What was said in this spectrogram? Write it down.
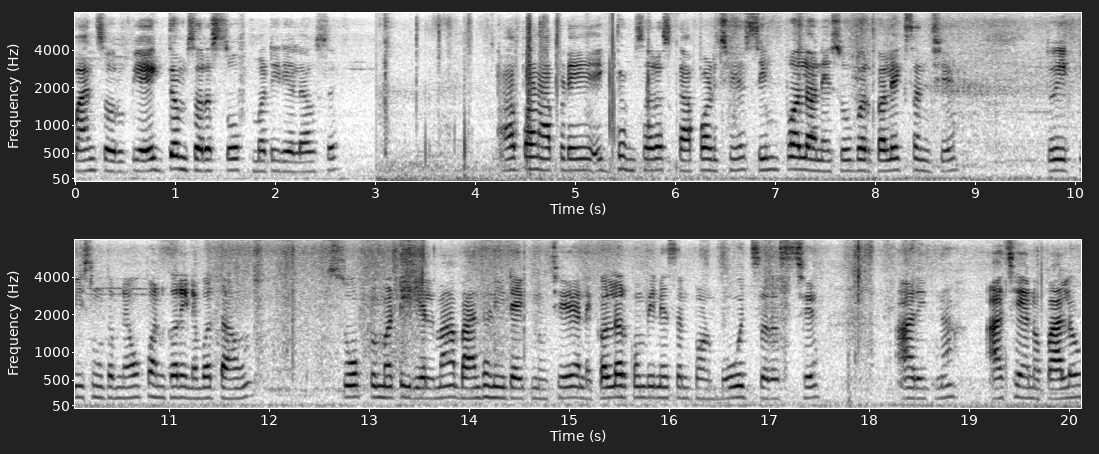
પાંચસો રૂપિયા. એકદમ સરસ સોફ્ટ મટીરિયલ આવશે. આ પણ આપણે એકદમ સરસ કાપડ છે. સિમ્પલ અને સોબર કલેક્શન છે. તો એક પીસ હું તમને ઓપન કરીને બતાવું. સોફ્ટ મટીરિયલમાં બાંધણી ટાઈપનું છે અને કલર કોમ્બિનેશન પણ બહુ જ સરસ છે. આ રીતના. આ છે એનો પાલવ.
